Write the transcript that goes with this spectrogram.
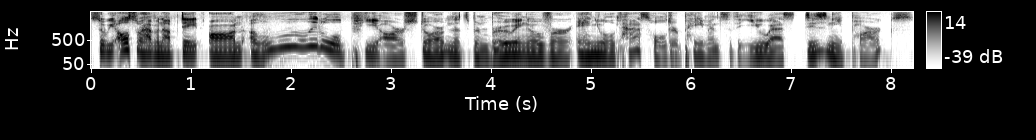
So we also have an update on a little PR storm that's been brewing over annual pass holder payments at the US Disney parks.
